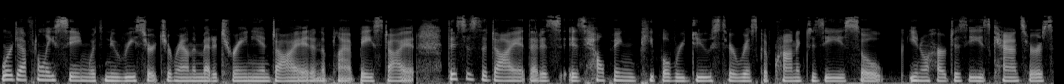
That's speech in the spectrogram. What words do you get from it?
we're definitely seeing with new research around the Mediterranean diet and the plant based diet. This is the diet that is is helping people reduce their risk of chronic disease. So you know, heart disease, cancers,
